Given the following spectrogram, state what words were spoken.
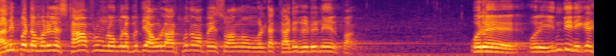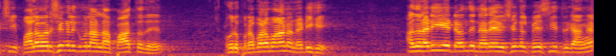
தனிப்பட்ட முறையில் ஸ்டாஃப் ரூமில் உங்களை பற்றி அவ்வளோ அற்புதமாக பேசுவாங்க உங்கள்கிட்ட கடுகடுன்னே இருப்பாங்க. ஒரு ஒரு இந்தி நிகழ்ச்சி பல வருஷங்களுக்கு முன்னால் நான் பார்த்தது. ஒரு பிரபலமான நடிகை. அந்த நடிகைகிட்ட வந்து நிறைய விஷயங்கள் பேசிக்கிட்டு இருக்காங்க.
